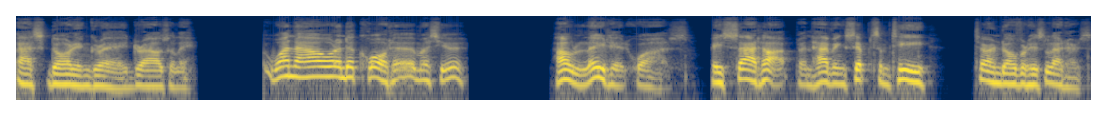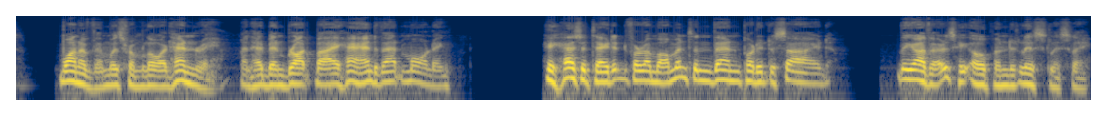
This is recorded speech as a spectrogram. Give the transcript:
asked Dorian Gray drowsily. "One hour and a quarter, monsieur." How late it was! He sat up, and having sipped some tea, turned over his letters. One of them was from Lord Henry, and had been brought by hand that morning. He hesitated for a moment, and then put it aside. The others he opened listlessly.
